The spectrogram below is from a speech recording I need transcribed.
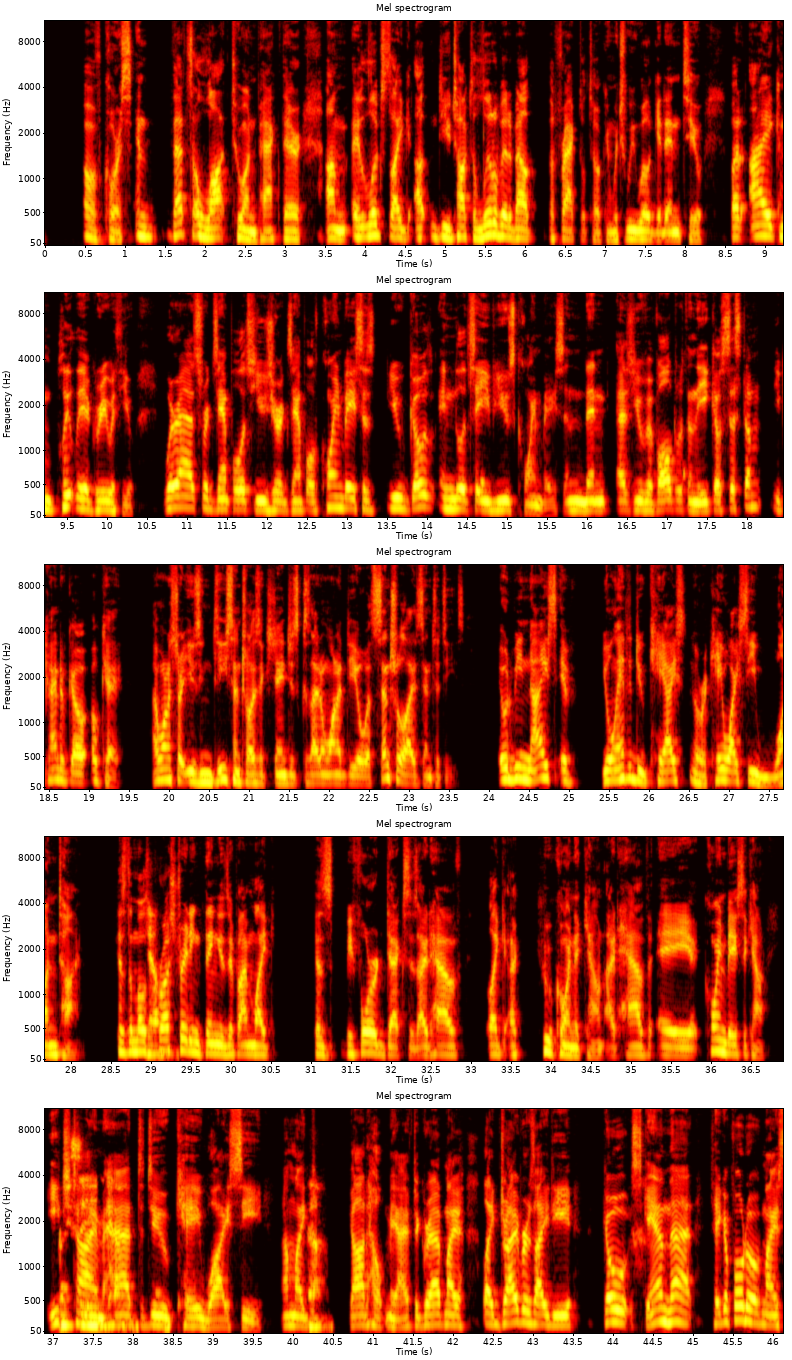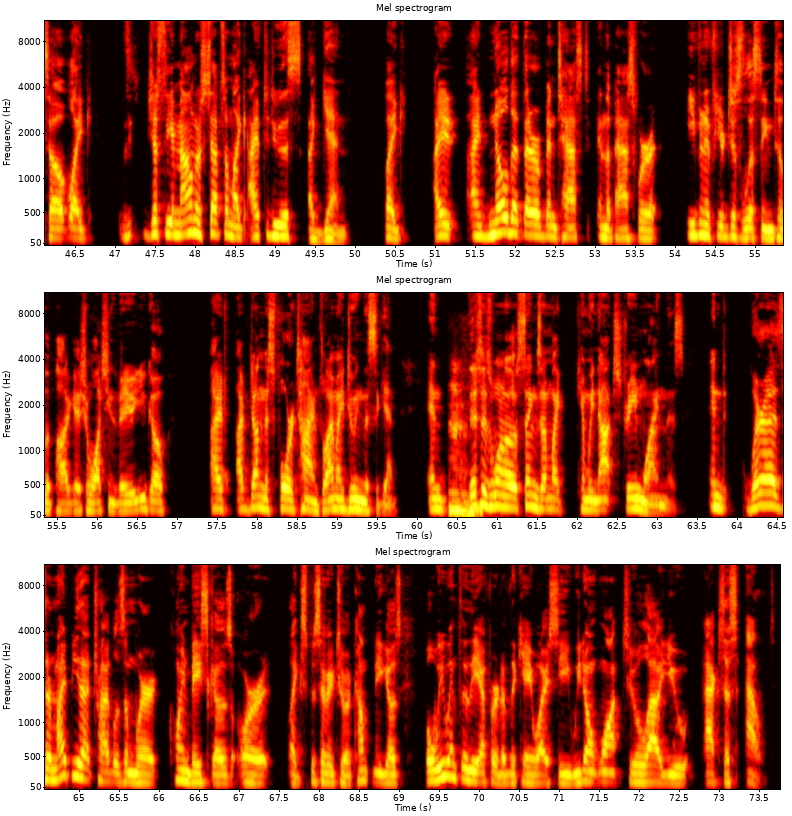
Oh, of course, and that's a lot to unpack there. Um, it looks like uh, you talked a little bit about the fractal token, which we will get into, but I completely agree with you. Whereas, for example, let's use your example of Coinbase is you go and let's say you've used Coinbase, and then as you've evolved within the ecosystem, you kind of go, okay, I want to start using decentralized exchanges because I don't want to deal with centralized entities it would be nice if you only had to do KIC or KYC one time. Because the most yeah. frustrating thing is if I'm like, because before Dexes, I'd have like a KuCoin account, I'd have a Coinbase account. Each time yeah. had to do KYC. I'm like, yeah. God help me. I have to grab my like driver's ID, go scan that, take a photo of myself. Like th- just the amount of steps. I'm like, I have to do this again. Like I I know that there have been tasks in the past where even if you're just listening to the podcast or watching the video, you go, I've I've done this four times. Why am I doing this again? And mm. this is one of those things I'm like, can we not streamline this? And whereas there might be that tribalism where Coinbase goes or like specific to a company goes, well, we went through the effort of the KYC. We don't want to allow you access out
